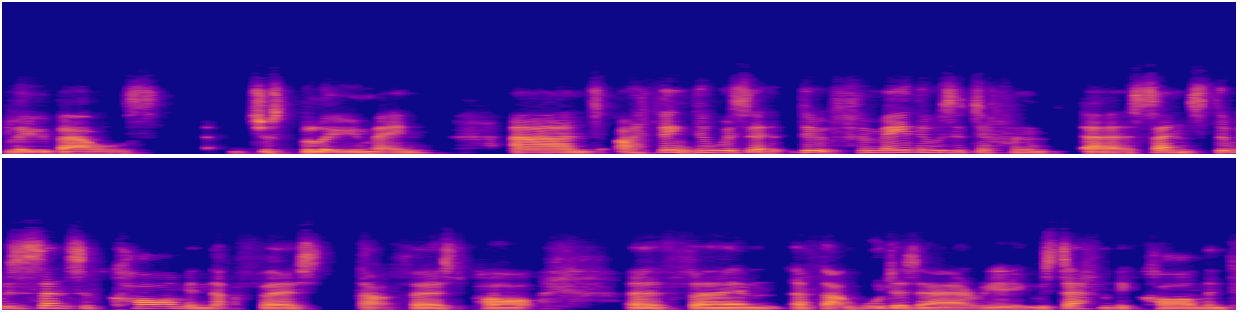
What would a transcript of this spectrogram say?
bluebells just blooming and i think there was a for me there was a different uh, sense there was a sense of calm in that first that first part of um, of that wooded area it was definitely calm and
